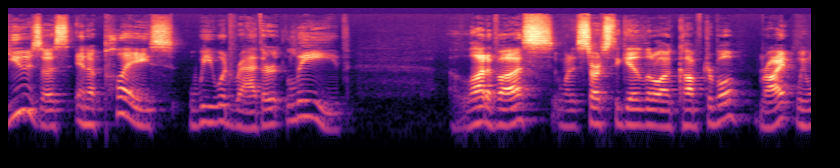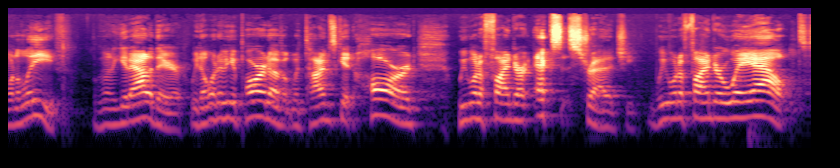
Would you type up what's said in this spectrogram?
use us in a place we would rather leave a lot of us, when it starts to get a little uncomfortable, right, we want to leave. We want to get out of there. We don't want to be a part of it. When times get hard, we want to find our exit strategy. We want to find our way out.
